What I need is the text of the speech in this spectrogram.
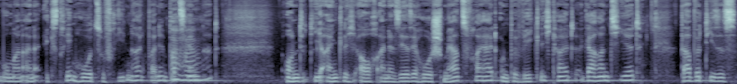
wo man eine extrem hohe Zufriedenheit bei den Patienten mhm. hat und die eigentlich auch eine sehr, sehr hohe Schmerzfreiheit und Beweglichkeit garantiert. Da wird dieses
